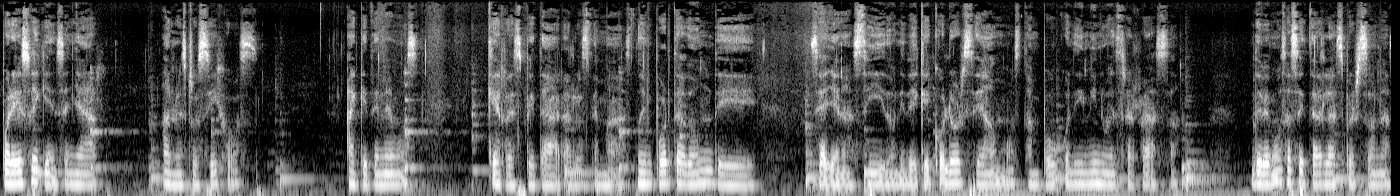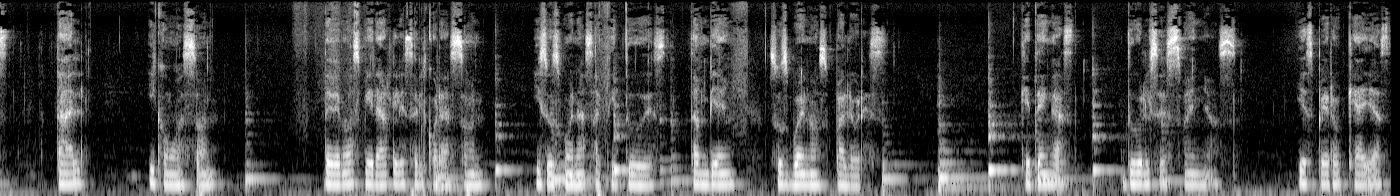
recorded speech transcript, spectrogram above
Por eso hay que enseñar a nuestros hijos a que tenemos que respetar a los demás, no importa dónde se haya nacido, ni de qué color seamos tampoco, ni, ni nuestra raza. Debemos aceptar a las personas tal y como son. Debemos mirarles el corazón y sus buenas actitudes, también sus buenos valores. Que tengas dulces sueños y espero que hayas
